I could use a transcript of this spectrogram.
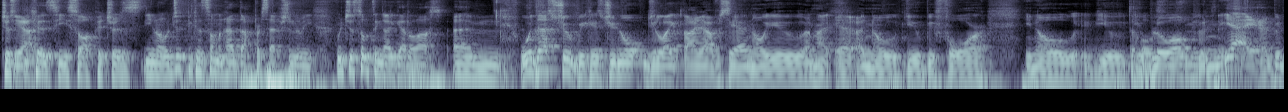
Just Yeah. because he saw pictures, you know, just because someone had that perception of me, which is something I get a lot. Um, Well, that's true because you know, you like I obviously I know you and I I know you before. You know, you you blew up and thing. yeah, yeah, but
